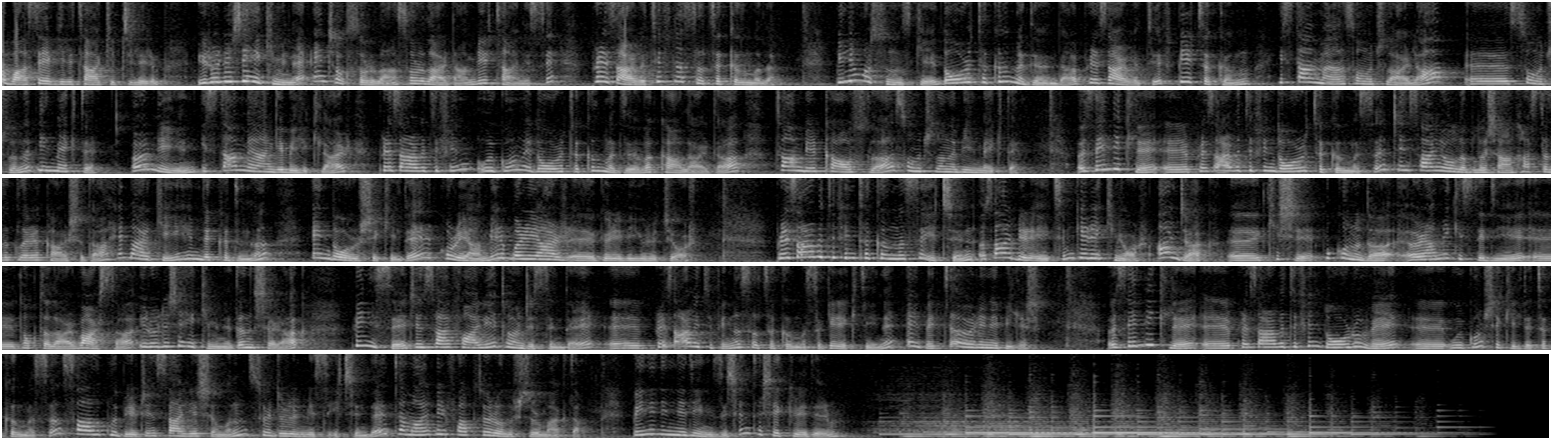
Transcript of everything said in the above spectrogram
Merhaba sevgili takipçilerim. Üroloji hekimine en çok sorulan sorulardan bir tanesi prezervatif nasıl takılmalı? Biliyorsunuz ki doğru takılmadığında prezervatif bir takım istenmeyen sonuçlarla e, sonuçlanabilmekte. Örneğin istenmeyen gebelikler prezervatifin uygun ve doğru takılmadığı vakalarda tam bir kaosla sonuçlanabilmekte. Özellikle e, prezervatifin doğru takılması cinsel yolla bulaşan hastalıklara karşı da hem erkeği hem de kadını en doğru şekilde koruyan bir bariyer e, görevi yürütüyor. Prezervatifin takılması için özel bir eğitim gerekmiyor. Ancak e, kişi bu konuda öğrenmek istediği e, noktalar varsa üroloji hekimine danışarak penise cinsel faaliyet öncesinde e, prezervatifin nasıl takılması gerektiğini elbette öğrenebilir. Özellikle e, prezervatifin doğru ve e, uygun şekilde takılması sağlıklı bir cinsel yaşamın sürdürülmesi için de temel bir faktör oluşturmakta. Beni dinlediğiniz için teşekkür ederim.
